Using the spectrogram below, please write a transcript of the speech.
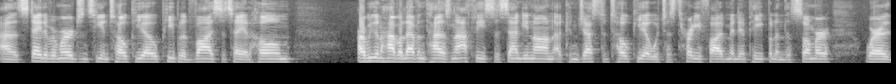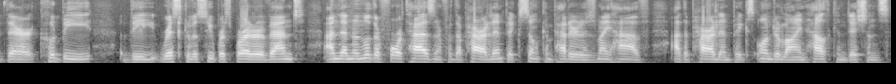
Uh, state of emergency in Tokyo, people advised to stay at home. Are we going to have 11,000 athletes descending on a congested Tokyo, which has 35 million people in the summer, where there could be the risk of a super spreader event, and then another 4,000 for the Paralympics? Some competitors may have at the Paralympics underlying health conditions.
